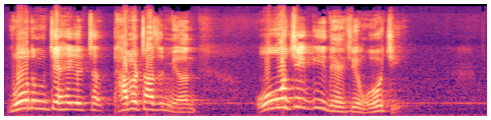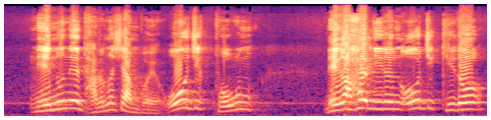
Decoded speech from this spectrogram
모든 문제 해결 답을 찾으면 오직이 되지 오직 내 눈에 다른 것이 안 보여 오직 복음 내가 할 일은 오직 기도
